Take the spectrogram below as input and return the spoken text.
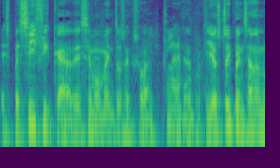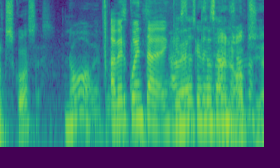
específica de ese momento sexual. Claro. Porque yo estoy pensando en muchas cosas. No, pues A ver, es que- cuenta, ¿en qué estás ¿qué Ah, pensando? no, pues yo,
